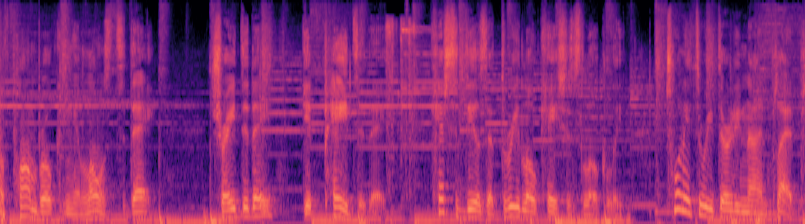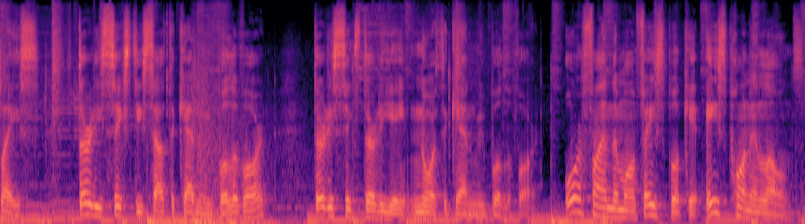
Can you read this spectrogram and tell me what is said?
of pawnbroking and loans today. Trade today, get paid today. Catch the deals at three locations locally 2339 Platte Place, 3060 South Academy Boulevard, 3638 North Academy Boulevard. Or find them on Facebook at Ace Pawn and Loans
